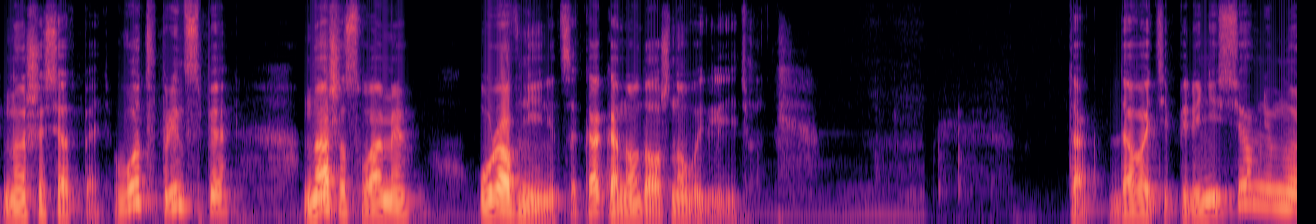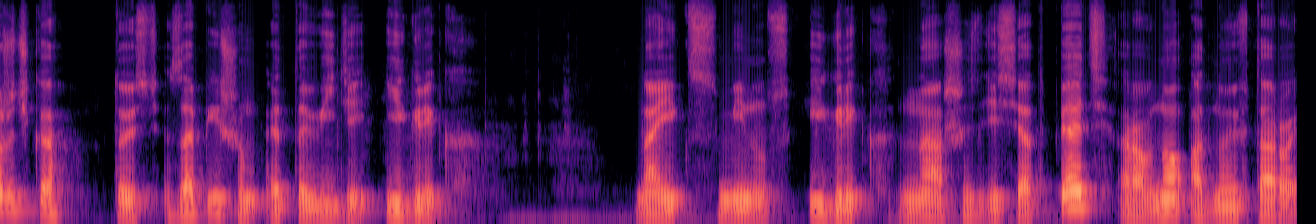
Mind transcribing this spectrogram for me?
на 65. Вот, в принципе, наша с вами уравненица, как оно должно выглядеть. Так, давайте перенесем немножечко. То есть запишем это в виде y на x минус y на 65 равно 1 2.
